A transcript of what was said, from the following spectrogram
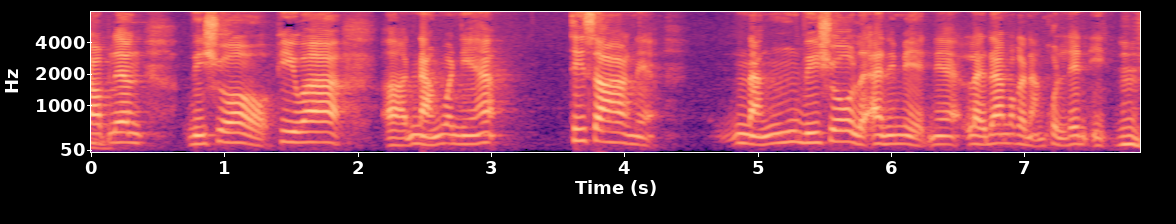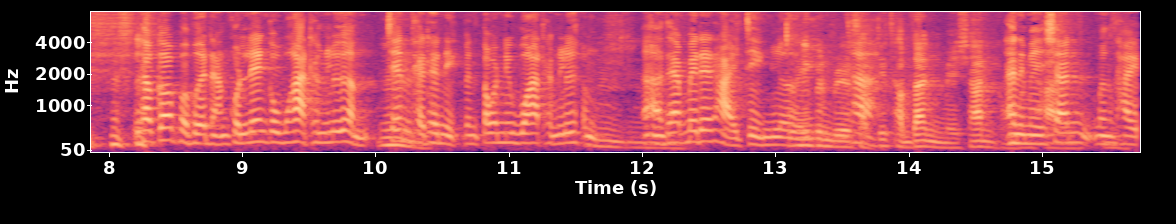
ชอบเรื่อง visual พี่ว่าเอ่อหนังวันเนี้ยที่สร้างเนี่ย หนัง visual หรือ animate เนี่ยรายได้มากกว่าหนังคนเล่นอีก แล้วก็เผลอๆหนังคนเล่นก็วาดทั้งเรื่อง เช่นไททานิกเป็นต้นนี่วาดทั้งเรื่องอ่าแทบไม่ได้ถ่ายจริงเลยซึ่งนี่เป็นบริษัทค่ะที่ทำด้านแอนิเมชันของแอนิเมชันไทยเมืองไทย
